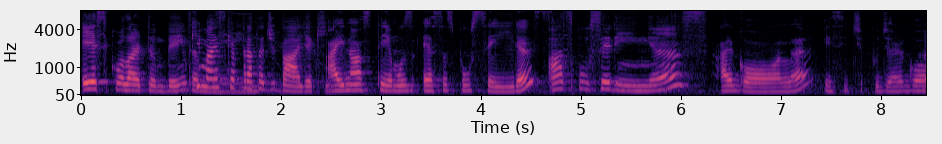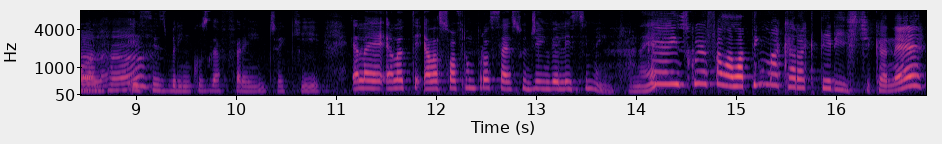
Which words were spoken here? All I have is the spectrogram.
esse colar também. O que mais que é Também. prata de Bali aqui? Aí nós temos essas pulseiras. As pulseirinhas. Argola, esse tipo de argola, Aham. esses brincos da frente aqui. Ela, é- ela, te- ela sofre um processo de envelhecimento, né? É isso que eu ia falar. Ela tem uma característica, né?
